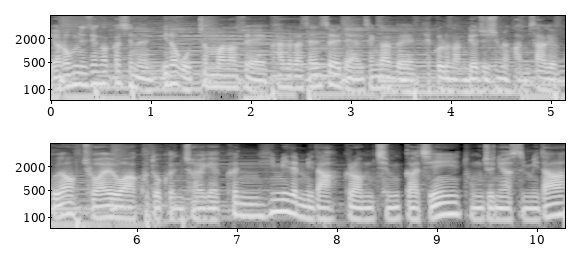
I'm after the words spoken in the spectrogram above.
여러분이 생각하시는 1억 5천만 화 소의 카메라 센서에 대한 생각을 댓글로 남겨주시면 감사하겠고요. 좋아요와 구독은 저에게 큰 힘이 됩니다. 그럼 지금까지 동준이었습니다.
